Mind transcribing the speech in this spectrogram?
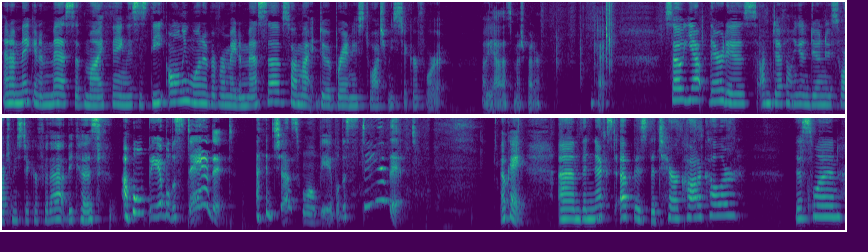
and I'm making a mess of my thing. This is the only one I've ever made a mess of, so I might do a brand new Swatch Me sticker for it. Oh yeah, that's much better. Okay. So, yep, there it is. I'm definitely going to do a new Swatch Me sticker for that because I won't be able to stand it. I just won't be able to stand it. Okay, um, the next up is the terracotta color. This one,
